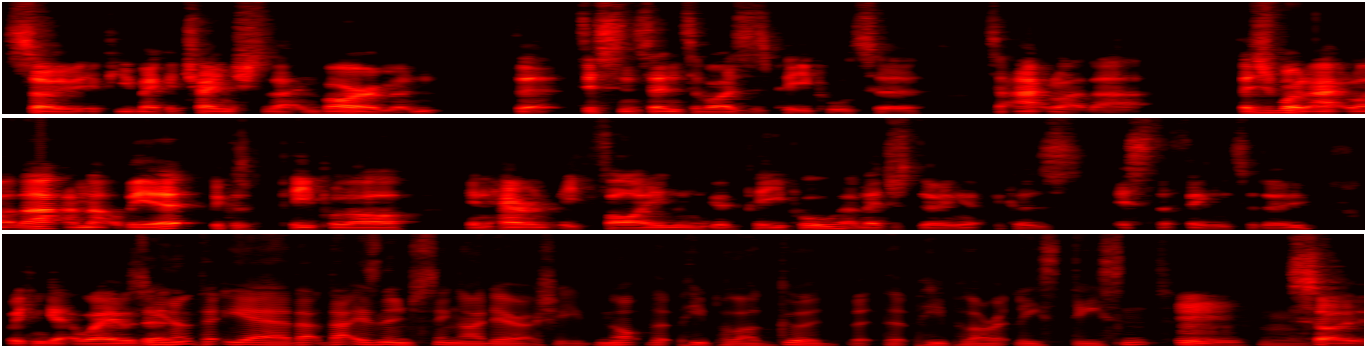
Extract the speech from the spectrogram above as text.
So if you make a change to that environment that disincentivizes people to to act like that, they just won't act like that, and that'll be it because people are inherently fine and good people, and they're just doing it because it's the thing to do. We can get away with So it. you know, th- yeah, that, that is an interesting idea, actually. Not that people are good, but that people are at least decent. Mm. So,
